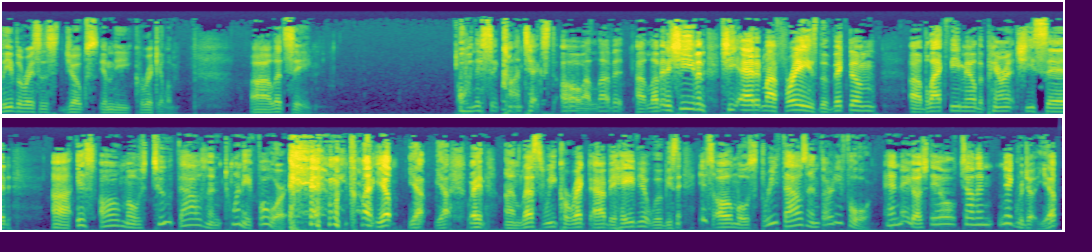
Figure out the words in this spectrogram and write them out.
Leave the racist jokes in the curriculum. Uh, let's see. Oh, and they said context. Oh, I love it. I love it. And she even she added my phrase, the victim, uh, black female, the parent. She said, uh, "It's almost 2024." yep, yep, yep. Wait, unless we correct our behavior, we'll be saying it's almost 3034, and they are still telling Negro. Yep,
